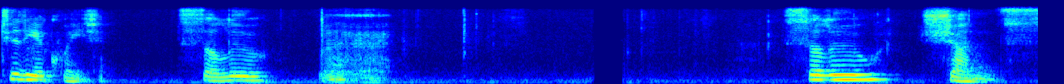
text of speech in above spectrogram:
to the equation. Solu, solutions.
